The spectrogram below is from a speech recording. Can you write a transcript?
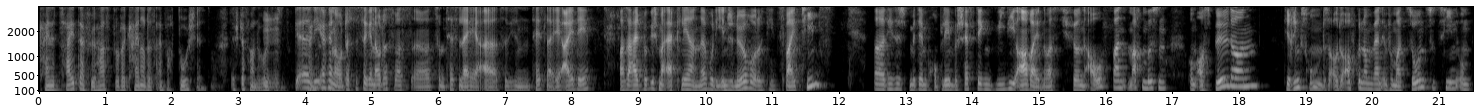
keine Zeit dafür hast oder keiner das einfach durchhält. Äh, Stefan, du wolltest. Äh, die, ja, genau. Das ist ja genau das, was äh, zum Tesla, äh, zu diesem Tesla AI Day, was er halt wirklich mal erklären, ne, wo die Ingenieure oder die zwei Teams, äh, die sich mit dem Problem beschäftigen, wie die arbeiten, was die für einen Aufwand machen müssen, um aus Bildern, die ringsrum um das Auto aufgenommen werden, Informationen zu ziehen, um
